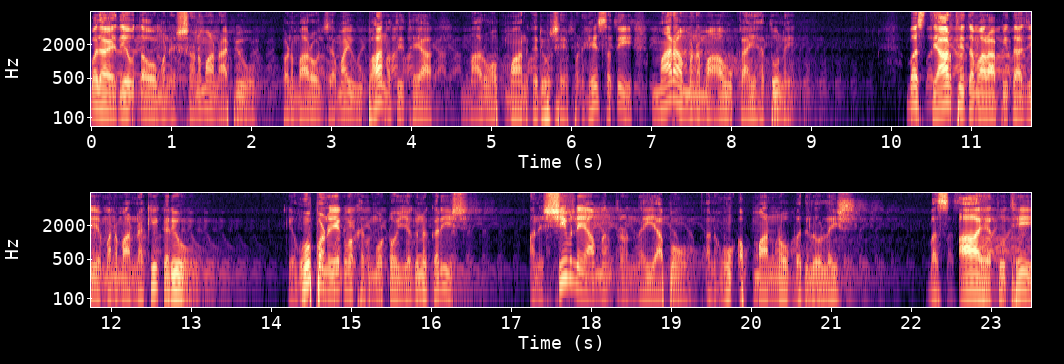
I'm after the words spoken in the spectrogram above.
બધાએ દેવતાઓ મને સન્માન આપ્યું, પણ મારો જમાઈ ઊભા નથી થયા, મારું અપમાન કર્યું છે. પણ હે સતી, મારા મનમાં આવું કાંઈ હતું નહીં. બસ ત્યારથી તમારા પિતાજીએ મનમાં નક્કી કર્યું કે હું પણ એક વખત મોટો યજ્ઞ કરીશ અને શિવને આમંત્રણ નહીં આપું અને હું અપમાનનો બદલો લઈશ. બસ આ હેતુથી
